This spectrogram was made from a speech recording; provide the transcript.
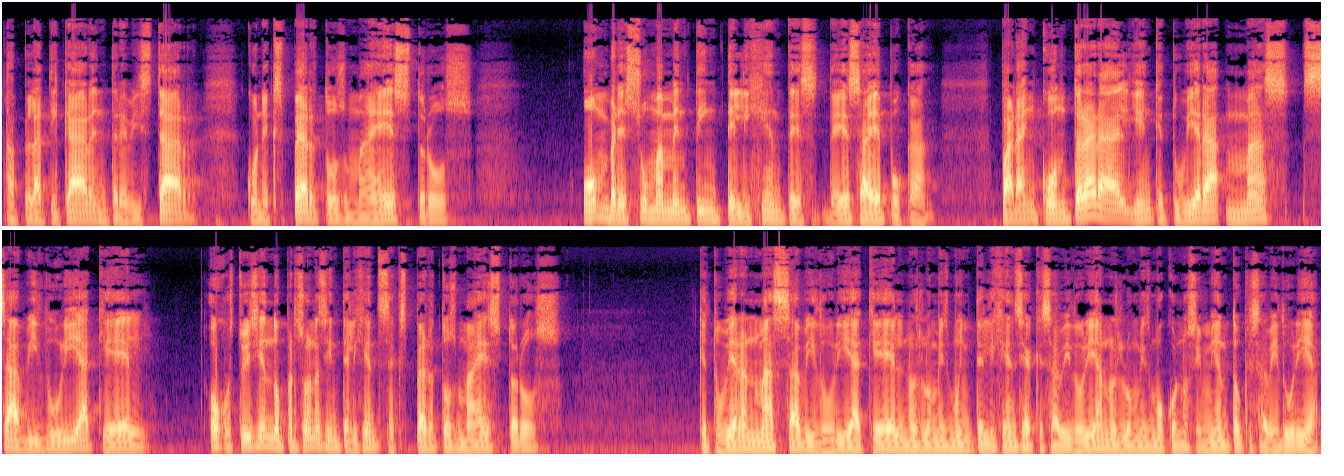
a platicar, a entrevistar con expertos, maestros, hombres sumamente inteligentes de esa época, para encontrar a alguien que tuviera más sabiduría que él. Ojo, estoy diciendo personas inteligentes, expertos, maestros, que tuvieran más sabiduría que él. No es lo mismo inteligencia que sabiduría, no es lo mismo conocimiento que sabiduría.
